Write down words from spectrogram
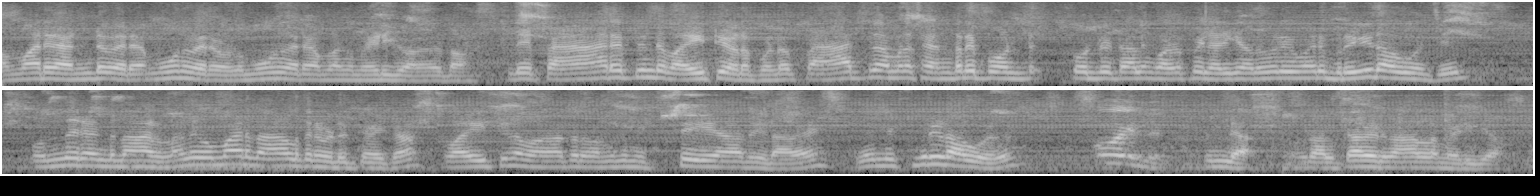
അമ്മമാര് രണ്ടുപേരെ മൂന്ന് പേരെ ഉള്ളൂ. മൂന്ന് പേരെ നമ്മളങ്ങ് മേടിക്കുവാണ് കേട്ടോ. ഇത് പാരറ്റിന്റെ വൈറ്റ് കിടപ്പുണ്ട്. പാരറ്റ് നമ്മുടെ സെന്ററിൽ കൊണ്ട് കൊണ്ടിട്ടാലും കുഴപ്പമില്ലായിരിക്കും. അതുപോലെ ഇവന്മാർ ബ്രീഡ് ആവുകയും ചെയ്യും. ഒന്ന് രണ്ട് നാലെണ്ണം. അത് ഇവന്മാർ നാളത്തിന് എടുത്തേക്കാം. വൈറ്റിന് മാത്രം നമുക്ക് മിക്സ് ചെയ്യാതെ ഇടാവേ. മിക്സ് ബ്രീഡ് ആവുമോ ഇല്ല. ഇല്ല. ഒരു നാലെണ്ണം മേടിക്കാം.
